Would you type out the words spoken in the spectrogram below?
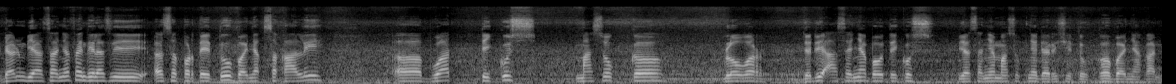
Dan biasanya ventilasi uh, seperti itu banyak sekali uh, buat tikus masuk ke blower. Jadi AC-nya bau tikus. Biasanya masuknya dari situ kebanyakan.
